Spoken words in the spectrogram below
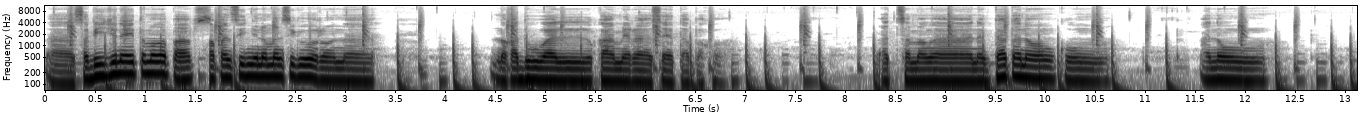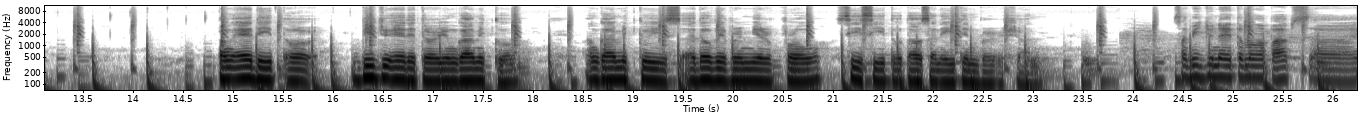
Ah, sa video na ito mga paps, mapansin nyo naman siguro na naka-dual camera setup ako. At sa mga nagtatanong kung anong pang-edit or video editor yung gamit ko. Ang gamit ko is Adobe Premiere Pro CC 2018 version. Sa video na ito mga paps, ah,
